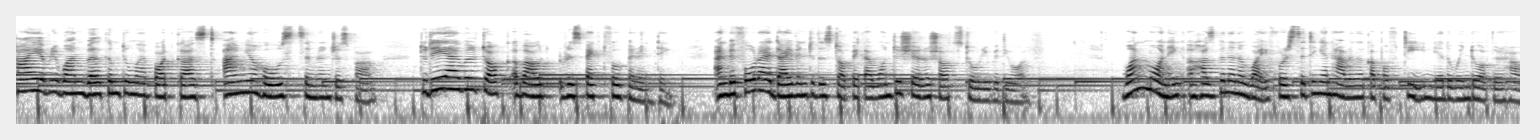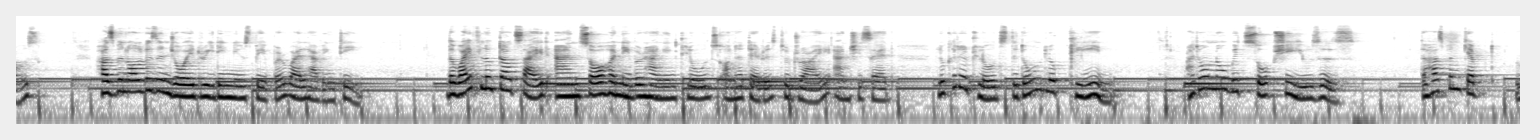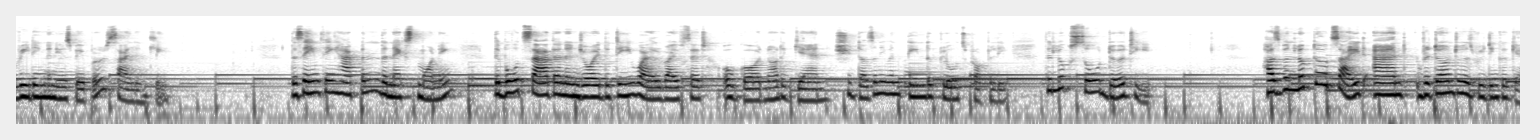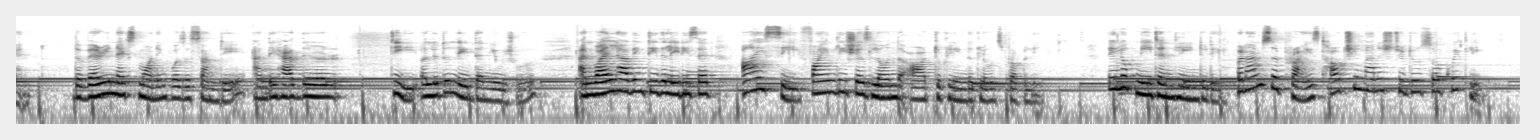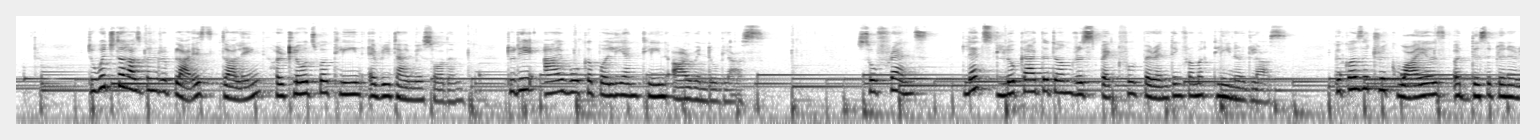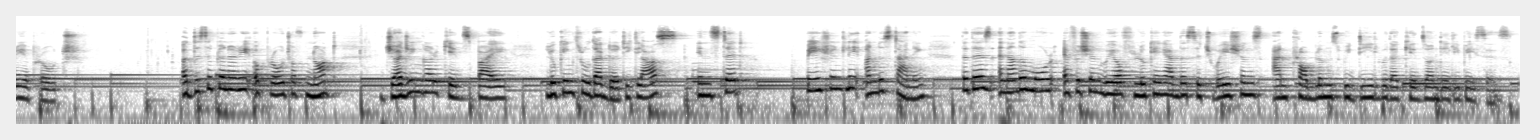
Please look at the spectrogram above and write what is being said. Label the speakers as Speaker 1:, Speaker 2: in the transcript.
Speaker 1: Hi everyone, welcome to my podcast. I'm your host Simran Jaspal. Today I will talk about respectful parenting. And before I dive into this topic, I want to share a short story with you all. One morning, a husband and a wife were sitting and having a cup of tea near the window of their house. Husband always enjoyed reading newspaper while having tea. The wife looked outside and saw her neighbor hanging clothes on her terrace to dry, and she said, Look at her clothes, they don't look clean. I don't know which soap she uses. The husband kept reading the newspaper silently. The same thing happened the next morning. They both sat and enjoyed the tea while wife said, "Oh god, not again. She doesn't even clean the clothes properly. They look so dirty." Husband looked outside and returned to his reading again. The very next morning was a Sunday, and they had their tea a little late than usual. And while having tea, the lady said, I see, finally she has learned the art to clean the clothes properly. They look neat and clean today, but I'm surprised how she managed to do so quickly. To which the husband replies, Darling, her clothes were clean every time you saw them. Today I woke up early and cleaned our window glass. So, friends, let's look at the term respectful parenting from a cleaner glass because it requires a disciplinary approach. A disciplinary approach of not judging our kids by looking through that dirty glass, instead, patiently understanding that there's another more efficient way of looking at the situations and problems we deal with our kids on daily basis.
